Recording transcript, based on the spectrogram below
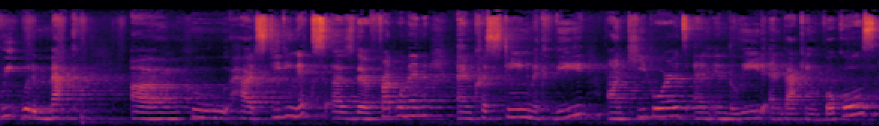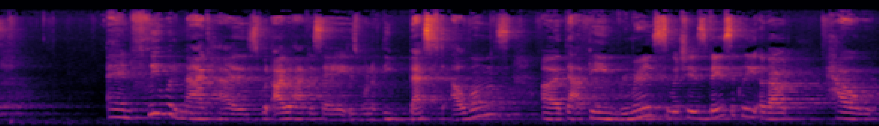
Fleetwood Mac, um, who had Stevie Nicks as their front woman and Christine McVie on keyboards and in the lead and backing vocals. And Fleetwood Mac has what I would have to say is one of the best albums, uh, that being Rumors, which is basically about how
